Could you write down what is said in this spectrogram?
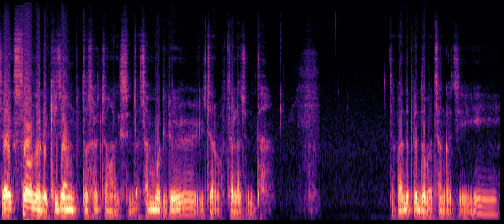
자, 엑스터널의 기장부터 설정하겠습니다. 잔머리를 일자로 잘라줍니다. 자, 반대편도 마찬가지.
